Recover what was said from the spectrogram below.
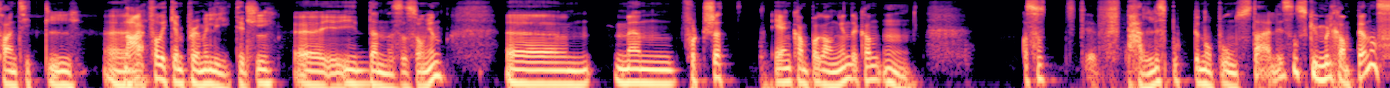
ta en tittel I Nei. hvert fall ikke en Premier League-tittel eh, i, i denne sesongen. Eh, men fortsett én kamp av gangen. Det kan mm. Altså, Palace borte nå på onsdag er litt sånn skummel kamp igjen. ass.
